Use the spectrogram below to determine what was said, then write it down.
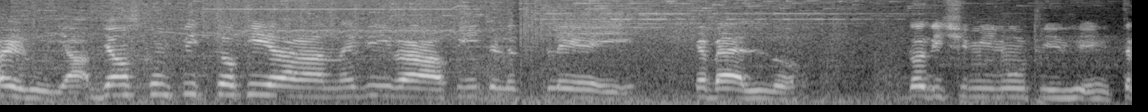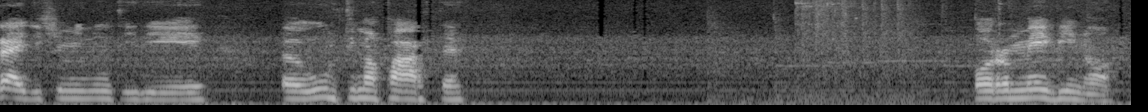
Alleluia, abbiamo sconfitto Kiran, evviva, finito il let's play, che bello, 12 minuti, di, 13 minuti di uh, ultima parte, or maybe not.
